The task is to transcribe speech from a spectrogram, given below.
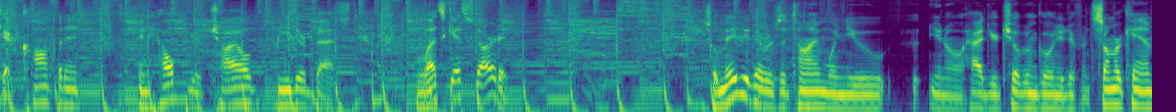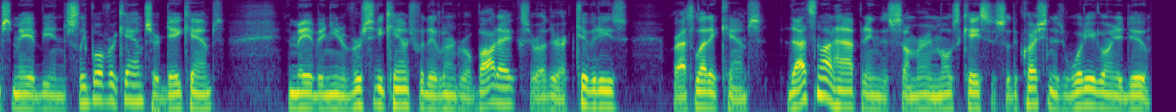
get confident, and help your child be their best. Let's get started. So maybe there was a time when you, you know, had your children going to different summer camps, may it be in sleepover camps or day camps. It may have been university camps where they learned robotics or other activities or athletic camps. That's not happening this summer in most cases. So the question is, what are you going to do?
